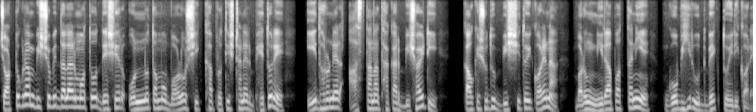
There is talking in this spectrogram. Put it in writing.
চট্টগ্রাম বিশ্ববিদ্যালয়ের মতো দেশের অন্যতম বড় শিক্ষা প্রতিষ্ঠানের ভেতরে এই ধরনের আস্তানা থাকার বিষয়টি কাউকে শুধু বিস্মিতই করে না, বরং নিরাপত্তা নিয়ে গভীর উদ্বেগ তৈরি করে।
